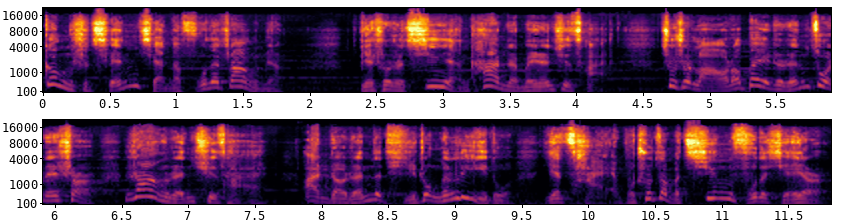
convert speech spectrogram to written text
更是浅浅的浮在上面。别说是亲眼看着没人去踩，就是姥姥背着人做这事儿，让人去踩。按照人的体重跟力度，也踩不出这么轻浮的鞋印儿。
